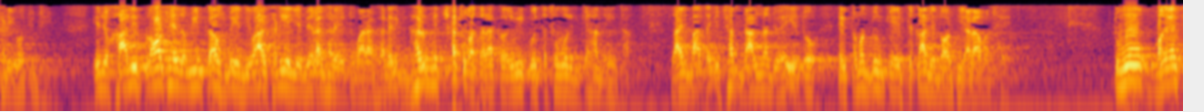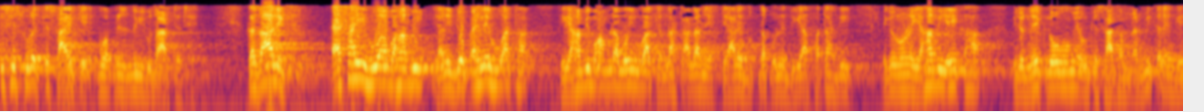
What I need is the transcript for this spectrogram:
کھڑی ہوتی تھی کہ جو خالی پلاٹ ہے زمین کا، اس میں یہ دیوار کھڑی ہے، یہ میرا گھر ہے تمہارا گھر ہے، لیکن گھر میں چھت وغیرہ کا بھی کوئی تصور ان کے یہاں نہیں تھا۔ ظاہر بات ہے کہ چھت ڈالنا جو ہے یہ تو ایک تمدن کے ارتقا کے دور کی علامت ہے۔ تو وہ بغیر کسی سورج کے سائے کے وہ اپنی زندگی گزارتے تھے۔ کزالک ایسا ہی ہوا وہاں بھی یعنی جو پہلے ہوا تھا، کہ یہاں بھی معاملہ وہی ہوا کہ اللہ تعالیٰ نے اختیار مطلب انہیں دیا، فتح دی۔ لیکن انہوں نے یہاں بھی یہی کہا کہ جو نیک لوگ ہوں گے ان کے ساتھ ہم نرمی کریں گے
